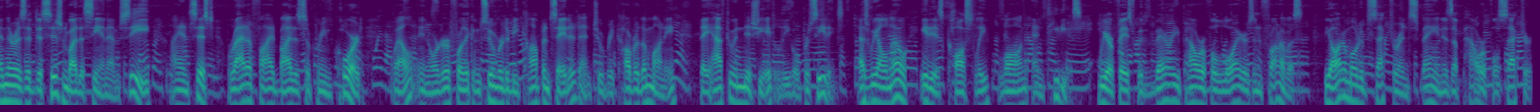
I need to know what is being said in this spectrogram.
And there is a decision by the CNMC, I insist, ratified by the Supreme Court. Well, in order for the consumer to be compensated and to recover the money, they have to initiate legal proceedings. As we all know, it is costly, long, and tedious. We are faced with very powerful lawyers in front of us. The automotive sector in Spain is a powerful sector,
